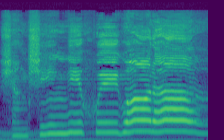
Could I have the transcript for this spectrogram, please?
相信你会过得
